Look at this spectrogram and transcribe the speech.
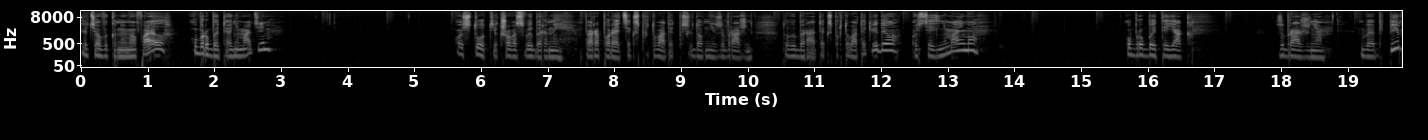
Для цього виконуємо файл, обробити анімації. Ось тут, якщо у вас вибраний перапорець експортувати як послідовність зображень, то вибираєте експортувати як відео. Ось це знімаємо. Обробити як зображення WebP.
